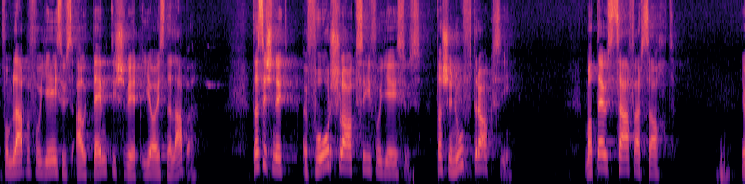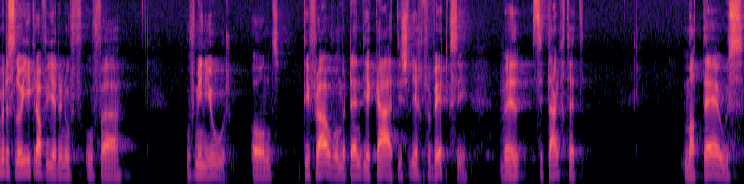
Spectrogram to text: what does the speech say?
vom Leben von Jesus authentisch wird in unserem Leben. Das ist nicht ein Vorschlag von Jesus, das war ein Auftrag. Matthäus 10, Vers 8. Ich habe das eingravieren auf, auf, äh, auf meine Uhr. Und die Frau, die mir dann die gegeben hat, war leicht verwirrt, weil sie gedacht hat, Matthäus,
